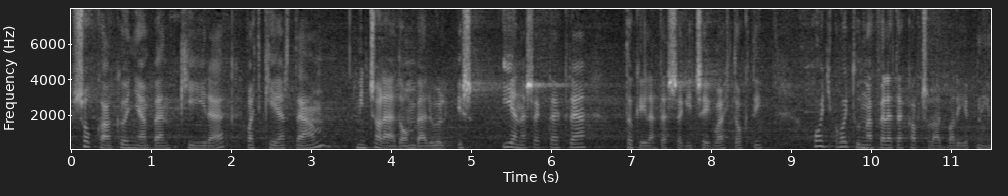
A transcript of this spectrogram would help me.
sokkal könnyebben kérek, vagy kértem, mint családon belül, és ilyen esetekre tökéletes segítség vagytok ti. Hogy, hogy tudnak veletek kapcsolatba lépni?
